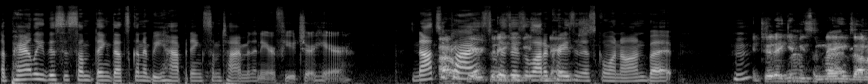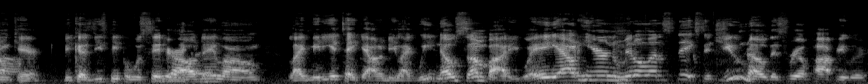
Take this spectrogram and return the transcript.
apparently this is something that's going to be happening sometime in the near future here. Not I don't care. Surprised because there's a lot of names. craziness going on but hmm? Until they give me some names, I don't care. Because these people will sit here all day long like media takeout and be like, "We know somebody way out here in the middle of the sticks that you know that's real popular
